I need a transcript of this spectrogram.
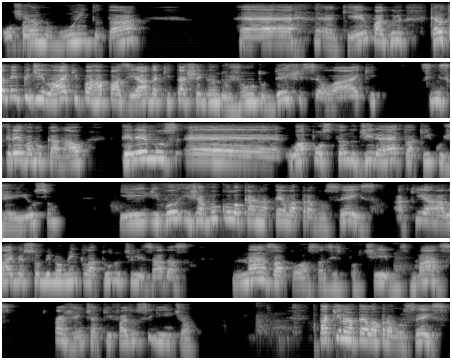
Opa. te amo muito, tá? É, aqui o bagulho. Quero também pedir like para a rapaziada que está chegando junto. Deixe seu like, se inscreva no canal. Teremos é, o apostando direto aqui com o Geilson. E, e, vou, e já vou colocar na tela para vocês. Aqui a live é sobre nomenclatura utilizadas nas apostas esportivas, mas a gente aqui faz o seguinte, ó. Tá aqui na tela para vocês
